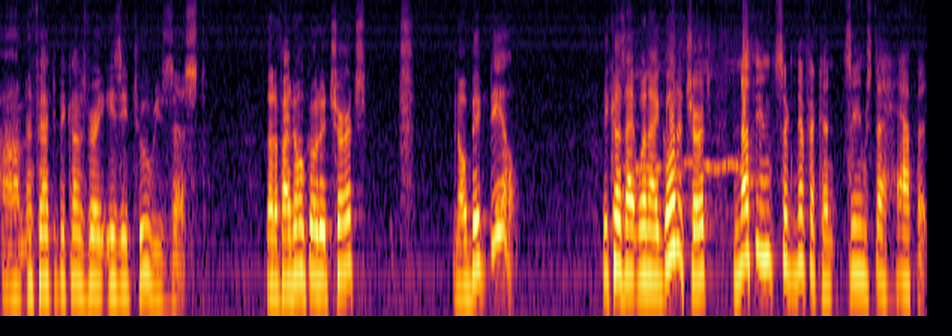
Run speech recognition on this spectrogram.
Um, in fact, it becomes very easy to resist. That if I don't go to church, no big deal. Because I, when I go to church, nothing significant seems to happen.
